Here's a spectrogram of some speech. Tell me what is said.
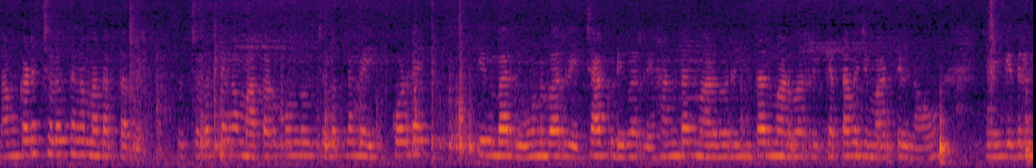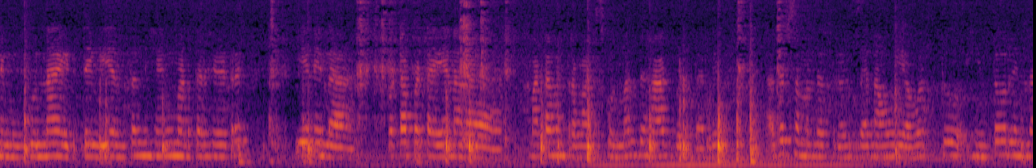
ನಮ್ಮ ಕಡೆ ಚಲೋತ್ನಂಗ ಮಾತಾಡ್ತಾರೆ ರೀ ಸೊ ಚಲೋತ್ನಂಗ ಮಾತಾಡ್ಕೊಂಡು ಚಲೋತ್ನಂಗ ಇಟ್ಕೊಂಡೆ ತಿನ್ಬಾರ್ರಿ ಉಣ್ಬಾರ್ರಿ ಚಾ ಕುಡಿಬಾರ್ರಿ ಅಂಥದ್ದು ಮಾಡ್ಬಾರ್ರಿ ಇಂಥದ್ದು ಮಾಡ್ಬಾರ್ರಿ ಬಜ್ಜಿ ಮಾಡ್ತೀವಿ ನಾವು. ಹೆಂಗಿದ್ರೆ ನಿಮ್ಗೆ ಗುನ್ನ ಇಡ್ತೇವಿ ಅಂತಂದು ಹೆಂಗೆ ಮಾಡ್ತಾರೆ ಹೇಳ್ರಿ. ಏನಿಲ್ಲ ಪಟ ಪಟ ಏನಾರ ಮಠ ಮಂತ್ರ ಮಾಡಿಸ್ಕೊಂಡು ಬಂದು ಹಾಕ್ಬಿಡ್ತಾರೆ ರೀ ಅದ್ರ ಸಂಬಂಧ ಫ್ರೆಂಡ್ಸ್ ನಾವು ಯಾವತ್ತೂ ಇಂಥವ್ರಿಂದ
